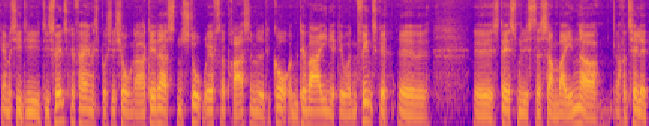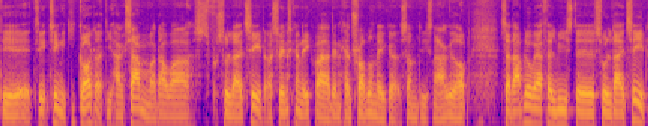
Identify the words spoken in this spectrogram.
kan man sige, de, de svenske forhandlingspositioner, og det der sådan stod efter pressemødet i går, det var egentlig, at det var den finske øh, øh, statsminister, som var inde og, og fortælle, at det, tingene gik godt, og de hang sammen, og der var solidaritet, og svenskerne ikke var den her troublemaker, som de snakkede om. Så der blev i hvert fald vist øh, solidaritet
